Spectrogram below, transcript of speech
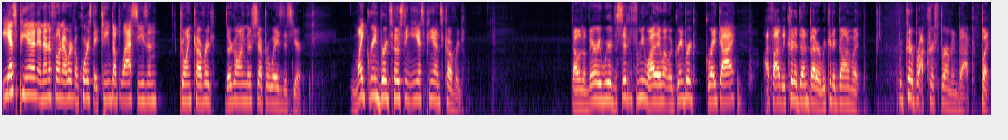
ESPN and NFL Network, of course, they teamed up last season, joint coverage. They're going their separate ways this year. Mike Greenberg's hosting ESPN's coverage. That was a very weird decision for me. Why they went with Greenberg, great guy. I thought we could have done better. We could have gone with, we could have brought Chris Berman back. But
